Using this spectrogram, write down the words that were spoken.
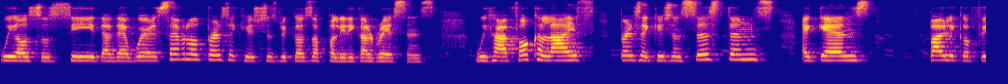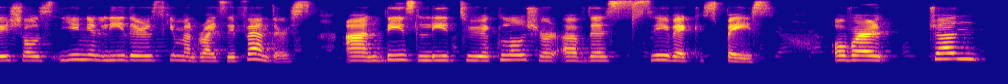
We also see that there were several persecutions because of political reasons. We have focalized persecution systems against public officials, union leaders, human rights defenders, and these lead to a closure of the civic space. Over 10,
